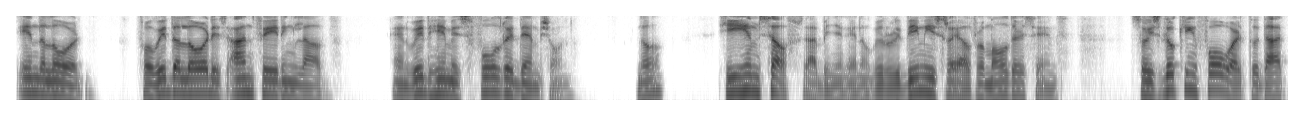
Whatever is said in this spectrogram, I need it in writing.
in the Lord, for with the Lord is unfading love, and with him is full redemption. No? He himself, sabi niya gano'n, will redeem Israel from all their sins. So he's looking forward to that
